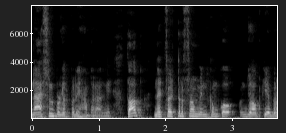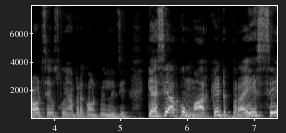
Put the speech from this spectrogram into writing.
नेशनल प्रोडक्ट पर यहाँ पर आ गए तो आप नेट फैक्टर फ्रॉम इनकम को जो आपकी अब्रॉड से उसको यहाँ पर अकाउंट में लीजिए। कैसे आपको मार्केट प्राइस से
